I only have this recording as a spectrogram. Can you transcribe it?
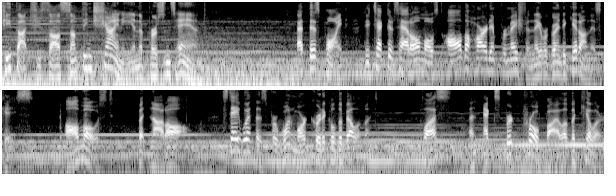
she thought she saw something shiny in the person's hand. At this point, detectives had almost all the hard information they were going to get on this case. Almost, but not all. Stay with us for one more critical development, plus an expert profile of the killer.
